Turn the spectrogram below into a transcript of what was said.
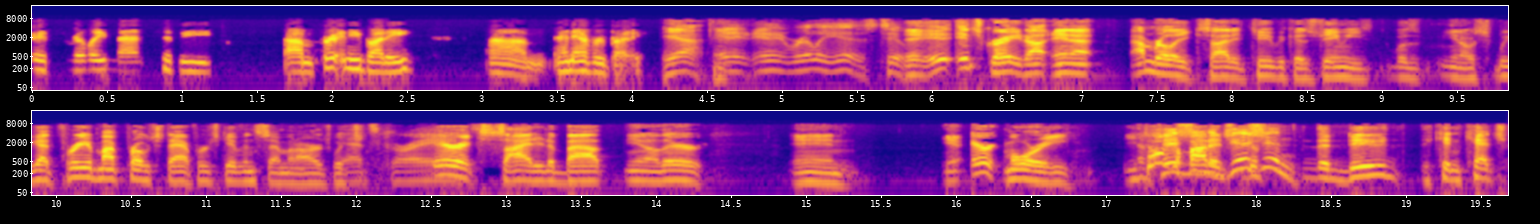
it's really meant to be, um, for anybody, um, and everybody. Yeah, and it, and it really is too. It, it's great, I, and I, I'm really excited too because Jamie was, you know, we got three of my pro staffers giving seminars, which That's great. they're excited about. You know, they're and you know, Eric Morey. You The talk fishing about it, the, magician. the dude can catch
